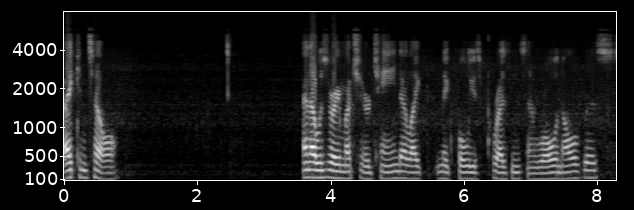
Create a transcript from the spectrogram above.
I can tell. And I was very much entertained. I like Mick Foley's presence and role in all of this.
